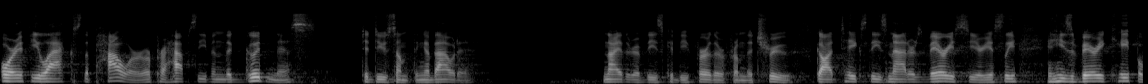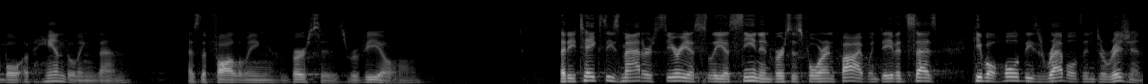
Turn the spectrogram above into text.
or if he lacks the power or perhaps even the goodness to do something about it. Neither of these could be further from the truth. God takes these matters very seriously, and he's very capable of handling them, as the following verses reveal. That he takes these matters seriously is seen in verses 4 and 5 when David says he will hold these rebels in derision.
